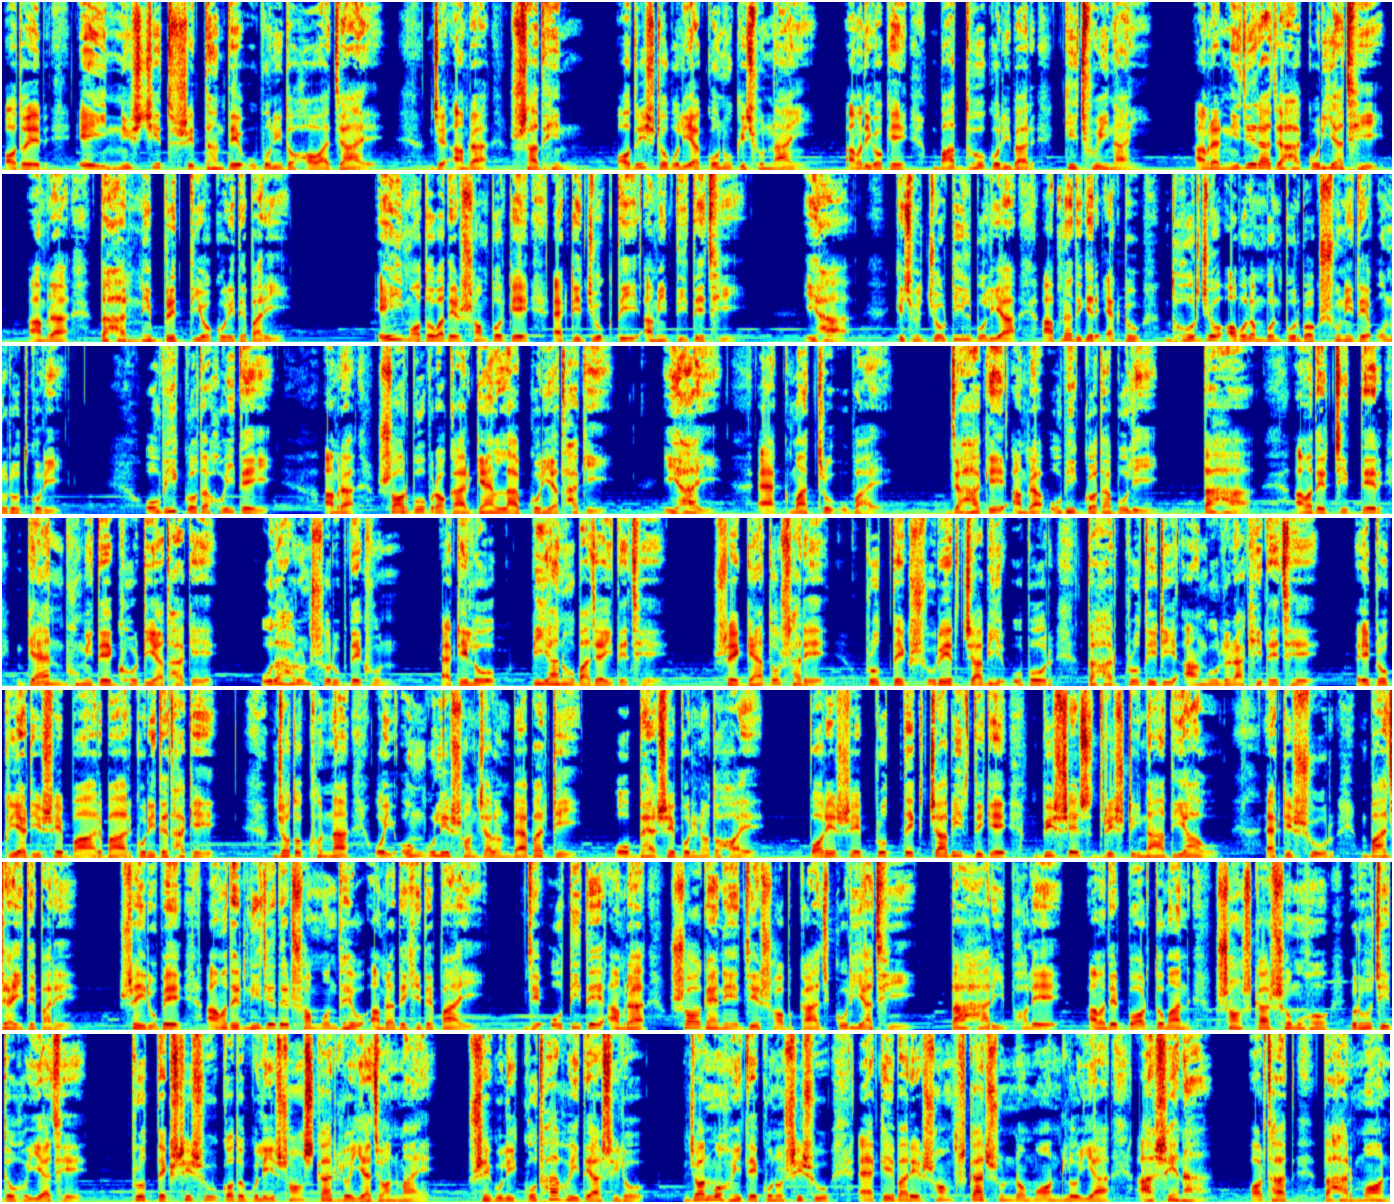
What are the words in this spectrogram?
অতএব এই নিশ্চিত সিদ্ধান্তে উপনীত হওয়া যায় যে আমরা স্বাধীন, অদৃষ্ট বলিয়া কোনো কিছু নাই, আমাদিগকে বাধ্য করিবার কিছুই নাই। আমরা নিজেরা যাহা করিয়াছি, আমরা তাহার নিবৃত্তিও করিতে পারি। এই মতবাদের সম্পর্কে একটি যুক্তি আমি দিতেছি। ইহা কিছু জটিল বলিয়া আপনাদিগের একটু ধৈর্য অবলম্বনপূর্বক শুনিতে অনুরোধ করি। অভিজ্ঞতা হইতেই আমরা সর্বপ্রকার জ্ঞান লাভ করিয়া থাকি। ইহাই একমাত্র উপায়। যাহাকে আমরা অভিজ্ঞতা বলি, তাহা আমাদের চিত্তের জ্ঞান ভূমিতে ঘটিয়া থাকে। উদাহরণস্বরূপ দেখুন, একটি লোক পিয়ানো বাজাইতেছে। সে জ্ঞাতসারে প্রত্যেক সুরের চাবির উপর তাহার প্রতিটি আঙ্গুল রাখিতেছে। এই প্রক্রিয়াটি সে বারবার করিতে থাকে। যতক্ষণ না ওই অঙ্গুলির সঞ্চালন ব্যাপারটি অভ্যাসে পরিণত হয়। পরে সে প্রত্যেক চাবির দিকে বিশেষ দৃষ্টি না দিয়াও একটি সুর বাজাইতে পারে। সেই রূপে আমাদের নিজেদের সম্বন্ধেও আমরা দেখিতে পাই যে অতীতে আমরা স্বজ্ঞানে যে সব কাজ করিয়াছি, তাহারই ফলে আমাদের বর্তমান সংস্কারসমূহ রচিত হইয়াছে। প্রত্যেক শিশু কতকগুলি সংস্কার লইয়া জন্মায় সেগুলি কোথা হইতে আসিল? জন্ম হইতে কোনো শিশু একেবারে সংস্কার শূন্য মন লইয়া আসে না, অর্থাৎ তাহার মন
